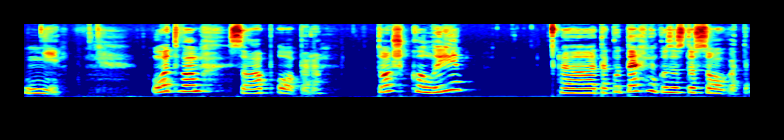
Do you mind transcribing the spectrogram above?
Ні. От вам SOAP Opera. Тож, коли е, таку техніку застосовувати?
